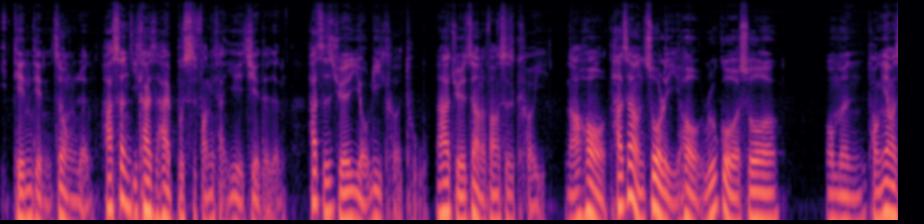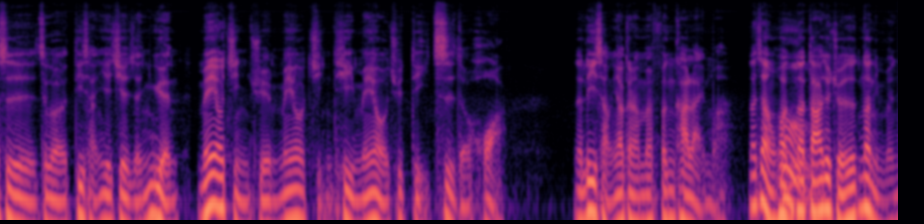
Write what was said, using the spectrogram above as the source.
一点点的这种人，他甚至一开始还不是房地产业界的人，他只是觉得有利可图，那他觉得这样的方式是可以。然后他这样做了以后，如果说我们同样是这个地产业界人员，没有警觉、没有警惕、没有去抵制的话，那立场要跟他们分开来嘛？那这样的话，那大家就觉得那你们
